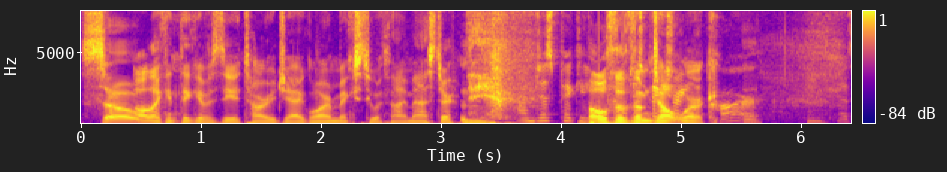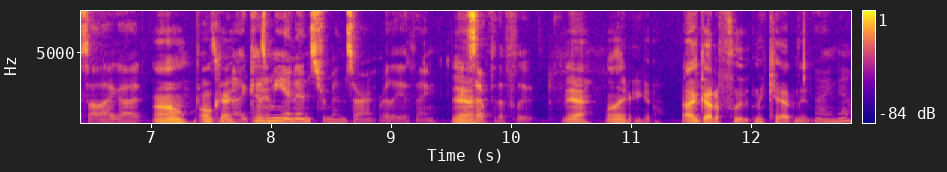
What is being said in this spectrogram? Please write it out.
So All I can think of is the Atari Jaguar mixed to a Thighmaster. I'm just picking. Both I'm of them don't work. Car. That's all I got. Oh, okay. Because yeah. me and instruments aren't really a thing, Yeah. except for the flute. yeah. Well, there you go. I got a flute in the cabinet. I know.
